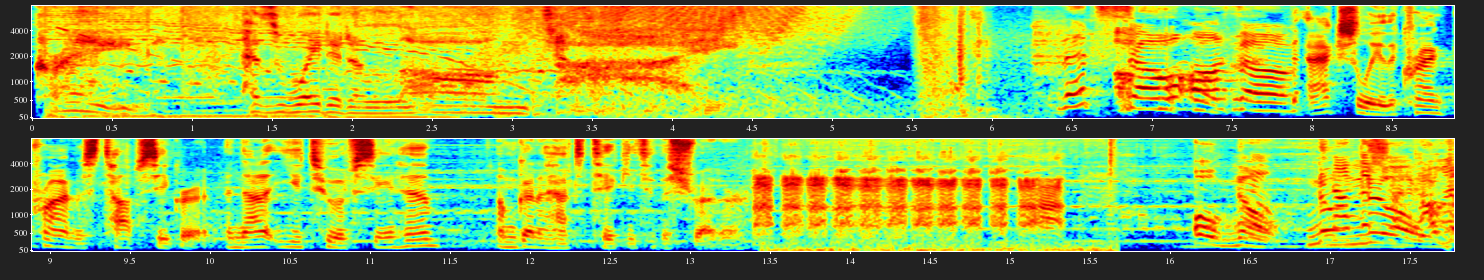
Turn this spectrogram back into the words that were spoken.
Kraang has waited a long time. That's so oh. awesome. Actually, the Kraang Prime is top secret, and now that you two have seen him, I'm gonna have to take you to the shredder. Oh no, no, not the no! shredder. I'll,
